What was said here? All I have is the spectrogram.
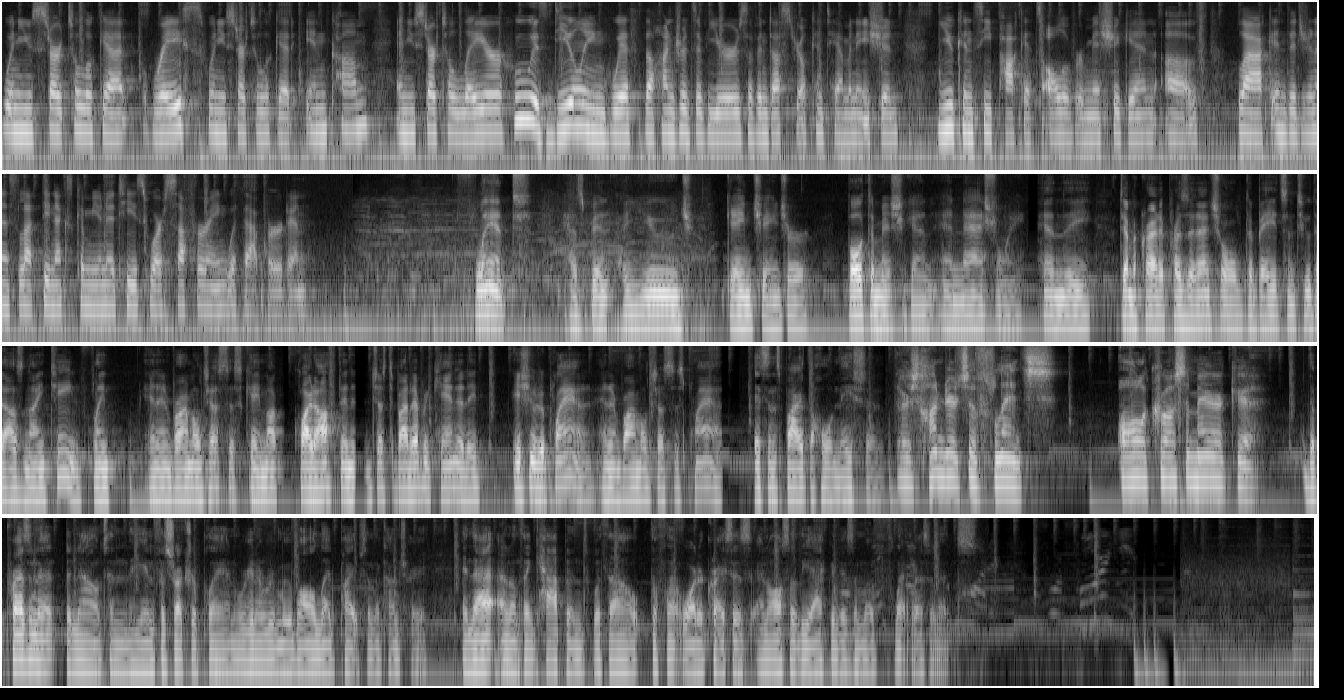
when you start to look at race, when you start to look at income, and you start to layer who is dealing with the hundreds of years of industrial contamination, you can see pockets all over Michigan of Black, Indigenous, Latinx communities who are suffering with that burden. Flint has been a huge game changer, both in Michigan and nationally. In the Democratic presidential debates in 2019, Flint and environmental justice came up quite often. Just about every candidate issued a plan, an environmental justice plan. It's inspired the whole nation. There's hundreds of Flints all across America. The president announced in the infrastructure plan, we're going to remove all lead pipes in the country. And that I don't think happens without the Flint water crisis and also the activism of Flint residents.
